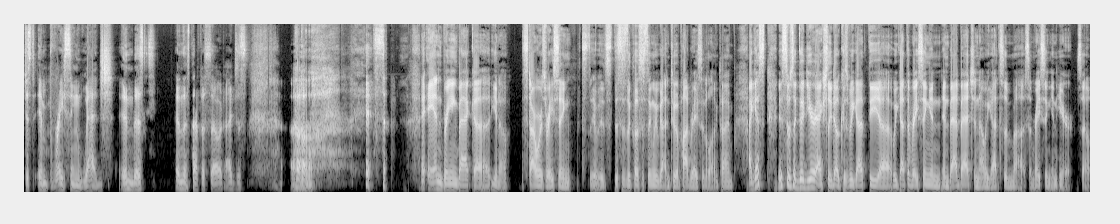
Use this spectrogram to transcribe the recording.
just embracing Wedge in this in this episode. I just oh it's and bringing back uh you know Star Wars racing. It's, it was this is the closest thing we've gotten to a pod race in a long time. I guess this was a good year actually, though, because we got the uh, we got the racing in, in Bad Batch, and now we got some uh, some racing in here. So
